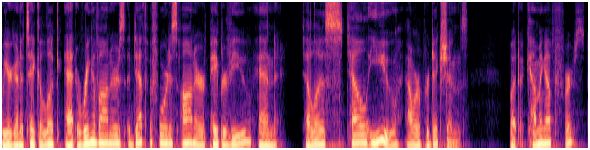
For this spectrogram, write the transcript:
we are going to take a look at Ring of Honor's Death Before Dishonor pay per view and tell us, tell you our predictions. But coming up first,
